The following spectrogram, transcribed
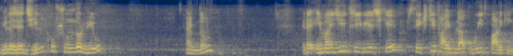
ভিলেজের ঝিল, খুব সুন্দর ভিউ একদম। এটা MIG three BHK sixty five lakh with parking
